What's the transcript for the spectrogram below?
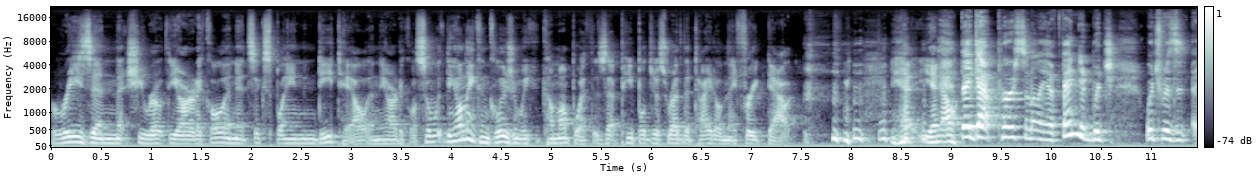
reason that she wrote the article and it's explained in detail in the article. So the only conclusion we could come up with is that people just read the title and they freaked out. yeah, you know. They got personally offended which which was uh,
